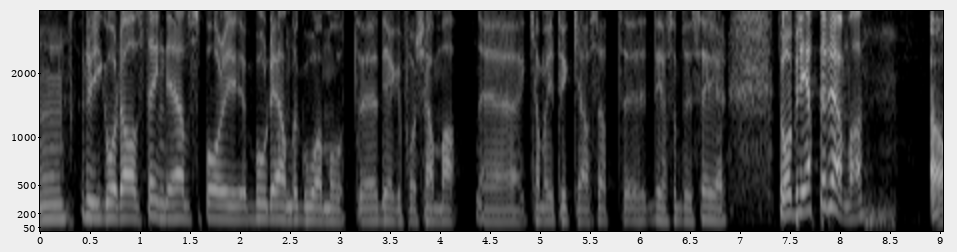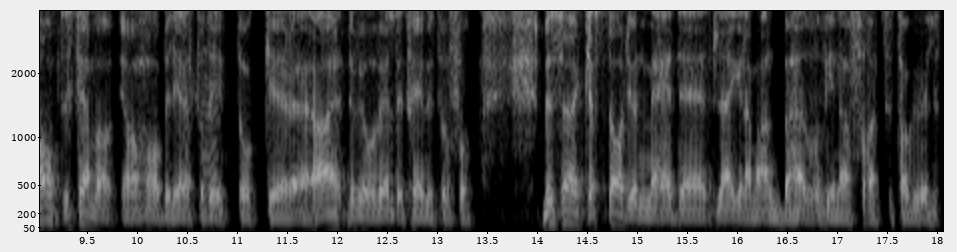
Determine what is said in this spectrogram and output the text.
Mm. Rygård avstängd i Elfsborg borde ändå gå mot eh, Degerfors hemma, eh, kan man ju tycka. Så att, eh, det som du säger. Du har biljetter hemma? Ja, det stämmer. Jag har biljetter mm. dit och eh, det vore väldigt trevligt att få besöka stadion med ett läge där man behöver vinna för att ta guldet.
